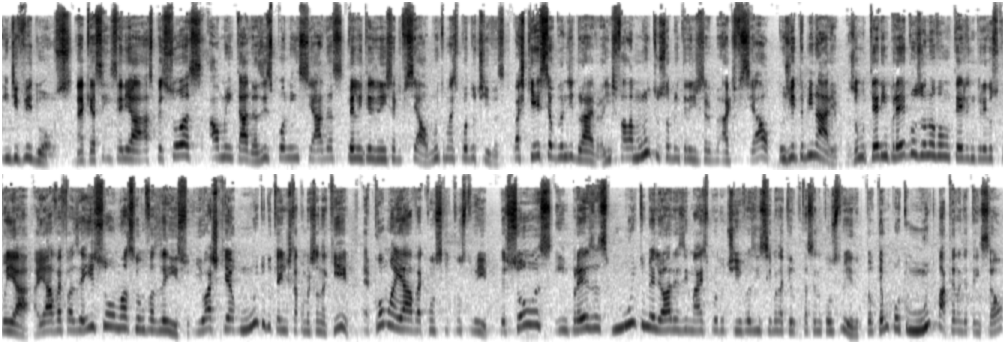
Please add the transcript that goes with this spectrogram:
individuals, né? Que assim seria as pessoas aumentadas, exponenciadas pela inteligência artificial, muito mais produtivas. Eu acho que esse é o grande driver. A gente fala muito sobre inteligência artificial do jeito binário. Nós vamos ter empregos ou não vamos ter empregos com IA? A IA vai fazer isso ou nós vamos fazer isso? E eu acho que é muito do que a gente está conversando aqui é como a IA vai conseguir construir pessoas e empresas muito melhores e mais produtivas em cima daquilo que está sendo construído. Então tem um ponto muito bacana de atenção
